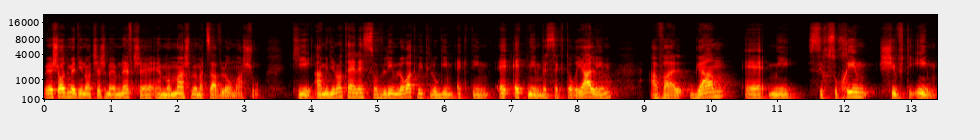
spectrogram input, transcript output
ויש עוד מדינות שיש בהן נפט שהן ממש במצב לא משהו. כי המדינות האלה סובלים לא רק מפלוגים אתניים, אתניים וסקטוריאליים, אבל גם אה, מסכסוכים שבטיים.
